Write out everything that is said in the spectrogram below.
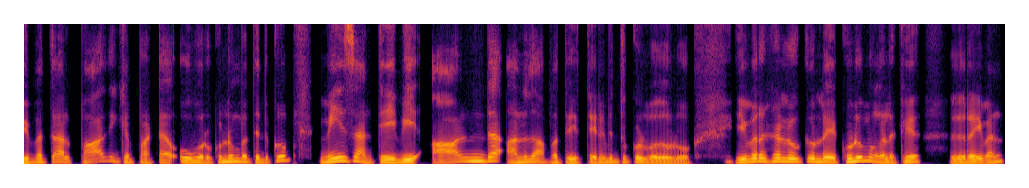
விபத்தால் பாதிக்கப்பட்ட ஒவ்வொரு குடும்பத்திற்கும் மீசான் டிவி ஆழ்ந்த அனுதாபத்தை தெரிவித்துக் கொள்வதோடு இவர்களுடைய குடும்பங்களுக்கு இறைவன்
